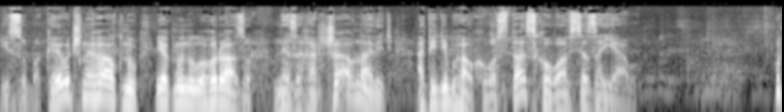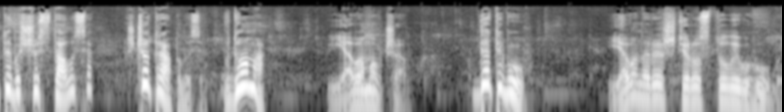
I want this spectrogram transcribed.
І Собакевич не гавкнув, як минулого разу, не загарчав навіть, а підібгав хвоста, сховався за яву. У тебе щось сталося? Що трапилося? Вдома? Ява мовчав. Де ти був? Ява нарешті розтулив губи.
